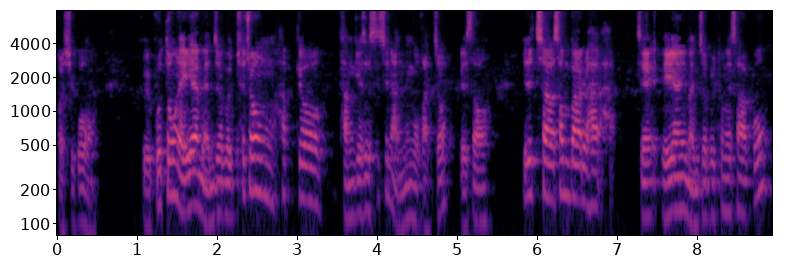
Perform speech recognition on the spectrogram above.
것이고 그 보통 AI 면접을 최종 합격 단계에서 쓰지는 않는 것 같죠. 그래서 1차 선발을 하, 이제 AI 면접을 통해서 하고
